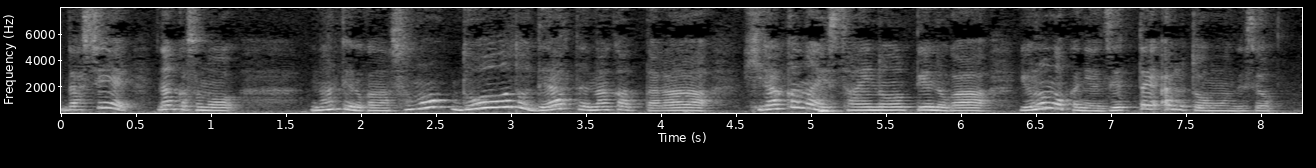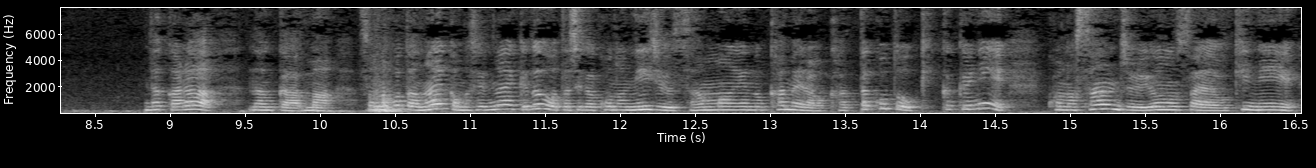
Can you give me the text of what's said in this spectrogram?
だし、なんかその、なんていうのかな、その道具と出会ってなかったら、開かない才能っていうのが世の中には絶対あると思うんですよ。だから、なんか、まあ、そんなことはないかもしれないけど、私がこの23万円のカメラを買ったことをきっかけに、この34歳を機に、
